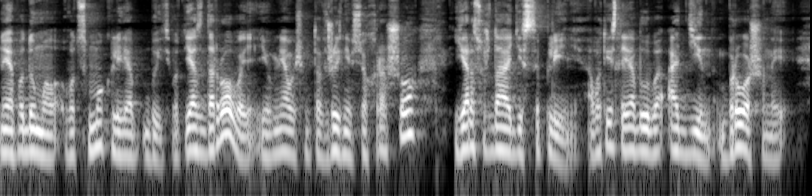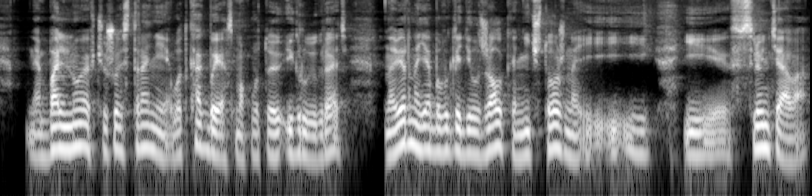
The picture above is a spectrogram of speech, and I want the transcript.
но я подумал, вот смог ли я быть? Вот я здоровый, и у меня, в общем-то, в жизни все хорошо, я рассуждаю о дисциплине. А вот если я был бы один, брошенный, больное в чужой стране. Вот как бы я смог в эту игру играть? Наверное, я бы выглядел жалко, ничтожно и, и, и, и слюнтяво.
